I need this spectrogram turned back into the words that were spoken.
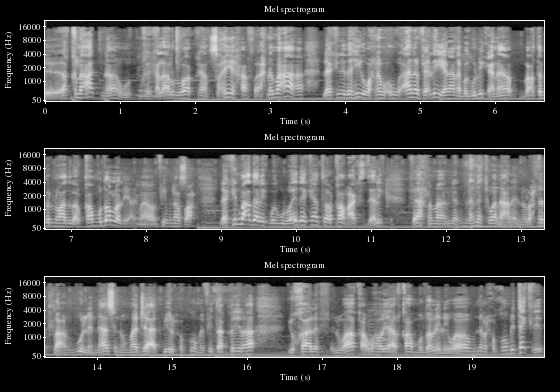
آه، أقنعتنا وعلى أرض الواقع كانت صحيحة فإحنا معاها. لكن إذا هي وإحنا وأنا فعليا أنا بقول لك أنا بعتبر إنه هذه الأرقام مضللة يعني ما في منها صح. لكن مع ذلك بقول وإذا كانت الأرقام عكس ذلك فاحنا ما لن نتوانى على إنه راح نطلع نقول للناس إنه ما جاءت به الحكومة في تقريرها يخالف الواقع وهو أرقام مضللة وان الحكومة تكذب.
